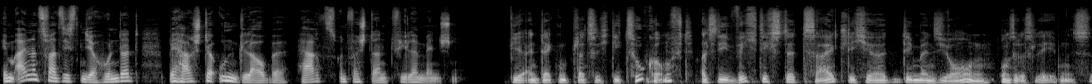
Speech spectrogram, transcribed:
Im 21. Jahrhundert beherrscht der Unglaube Herz und Verstand vieler Menschen. Wir entdecken plötzlich die Zukunft als die wichtigste zeitliche Dimension unseres Lebens.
